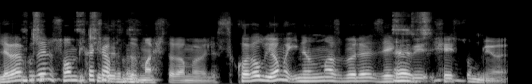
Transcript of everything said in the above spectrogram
Leverkusen'in 2 son birkaç 2-1'de. haftadır maçları ama öyle. Skor oluyor ama inanılmaz böyle zevkli Evet. bir şey sunmuyor.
